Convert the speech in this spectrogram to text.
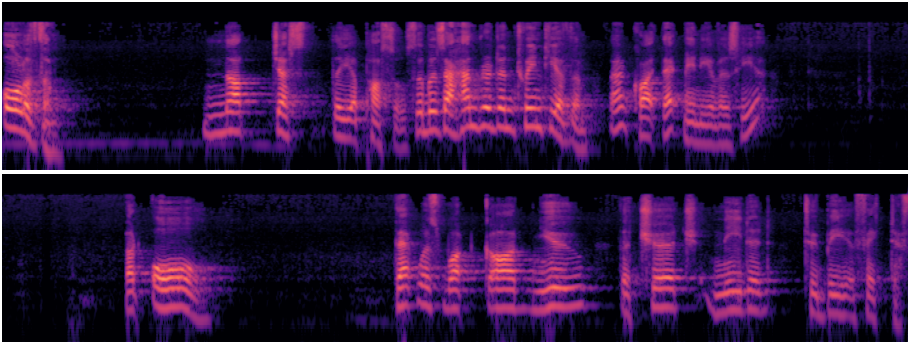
All of them. Not just the apostles. There was 120 of them. Aren't quite that many of us here. But all. That was what God knew the church needed to be effective.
